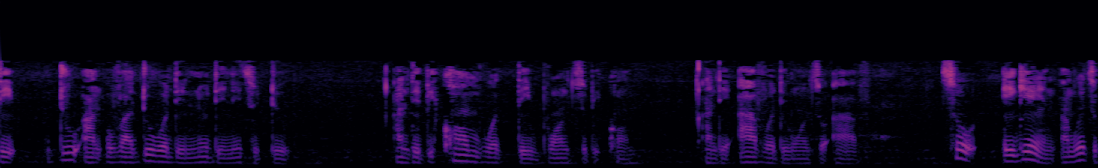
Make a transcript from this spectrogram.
They do and overdo what they know they need to do, and they become what they want to become, and they have what they want to have. So again, I'm going to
